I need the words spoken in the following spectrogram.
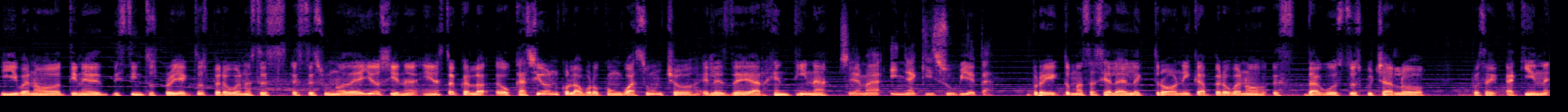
Y bueno, tiene distintos proyectos, pero bueno, este es, este es uno de ellos. Y en, esta ocasión colaboró con Guasuncho, él es de Argentina. Se llama Iñaki Subieta. Un proyecto más hacia la electrónica, pero bueno, es- da gusto escucharlo pues eh, aquí en-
